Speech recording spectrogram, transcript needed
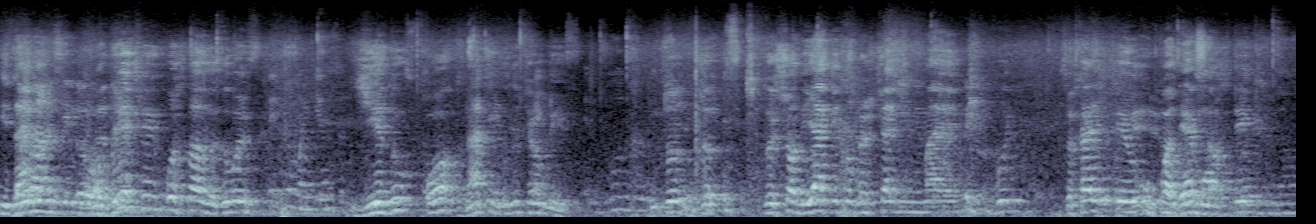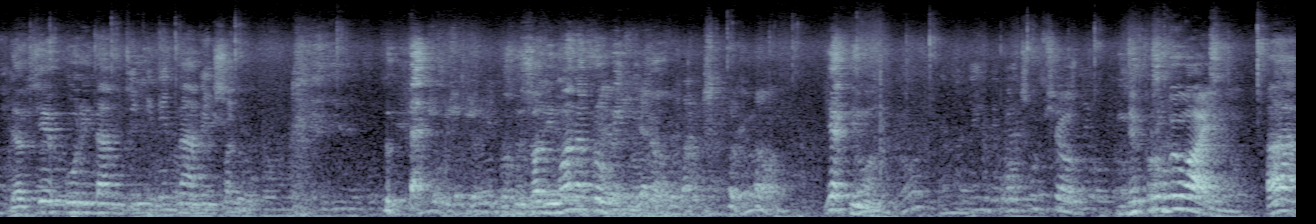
і дай на адресу поставили, думаю, їду, о, знаки будуть робити. Ну, то, то, то що, ніяких обращень немає, будь, то хай е, упаде мостик, да всі курі там з нами. Ну, так, ну, що, не можна пробити нічого? Як не можна? Ну, взагалі, не пробиваємо. А,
